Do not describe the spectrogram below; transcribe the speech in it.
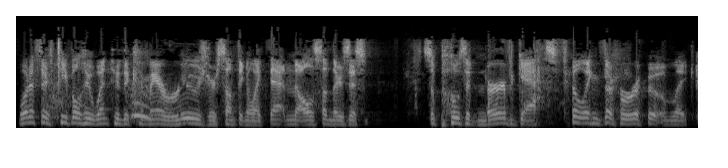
what if there's people who went through the Khmer Rouge or something like that, and all of a sudden there's this supposed nerve gas filling the room? Like,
